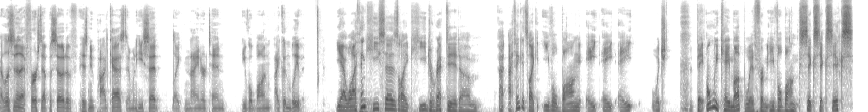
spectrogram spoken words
I listened to that first episode of his new podcast, and when he said like nine or ten evil Bong, I couldn't believe it. Yeah, well, I think he says like he directed. Um, I, I think it's like Evil Bong eight eight eight, which they only came up with from Evil Bong six six six.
